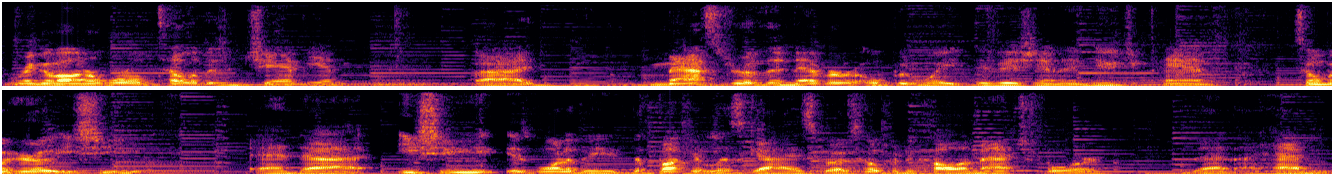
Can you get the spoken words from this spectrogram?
Ring of Honor World Television Champion, uh, master of the never openweight division in New Japan, Tomohiro Ishii. And uh, Ishii is one of the, the bucket list guys who I was hoping to call a match for that I hadn't.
